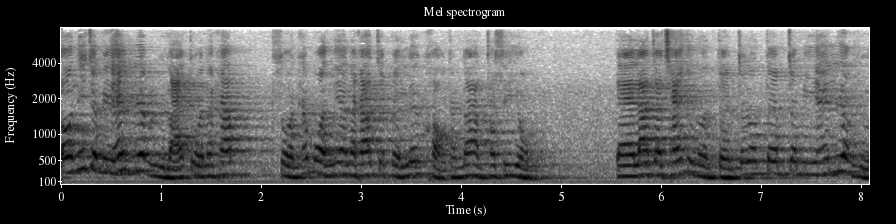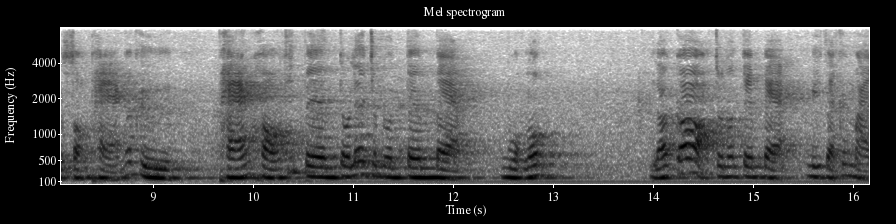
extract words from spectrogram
ตอนนี้จะมีให้เลือกอยู่หลายตัวนะครับ ส่วนข้างบนเนี่ยนะครับจะเป็นเรื่องของทางด้านทศนิยม แต่เราจะใช้จำนวนเต็มจำนวนเต็มจะมีให้เลือกอยู่ 2 แผงก็คือ แผงของที่เป็นตัวเลขจำนวนเต็มแบบบวกลบ แล้วก็จำนวนเต็มแบบมีแต่เครื่องหมาย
